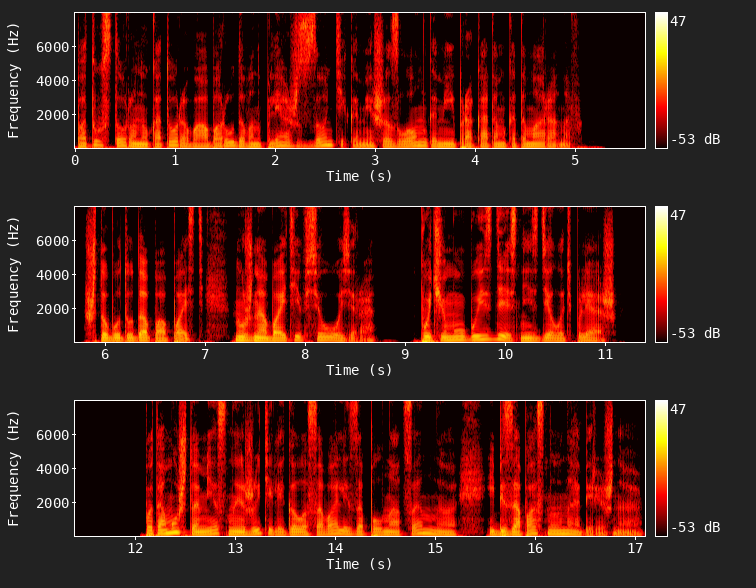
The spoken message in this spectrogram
по ту сторону которого оборудован пляж с зонтиками, шезлонгами и прокатом катамаранов. Чтобы туда попасть, нужно обойти все озеро. Почему бы и здесь не сделать пляж? Потому что местные жители голосовали за полноценную и безопасную набережную.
